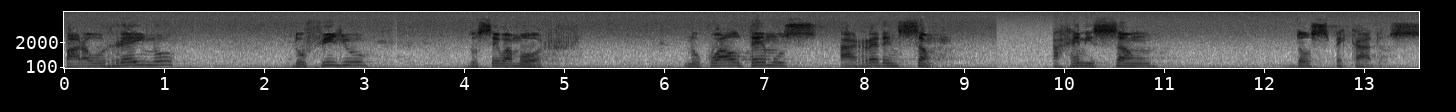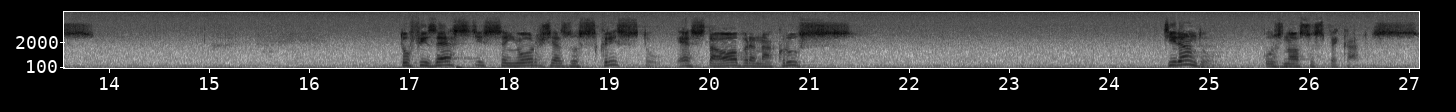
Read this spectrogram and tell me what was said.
para o reino do Filho do seu amor, no qual temos a redenção, a remissão dos pecados. Tu fizeste, Senhor Jesus Cristo, esta obra na cruz, tirando os nossos pecados.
